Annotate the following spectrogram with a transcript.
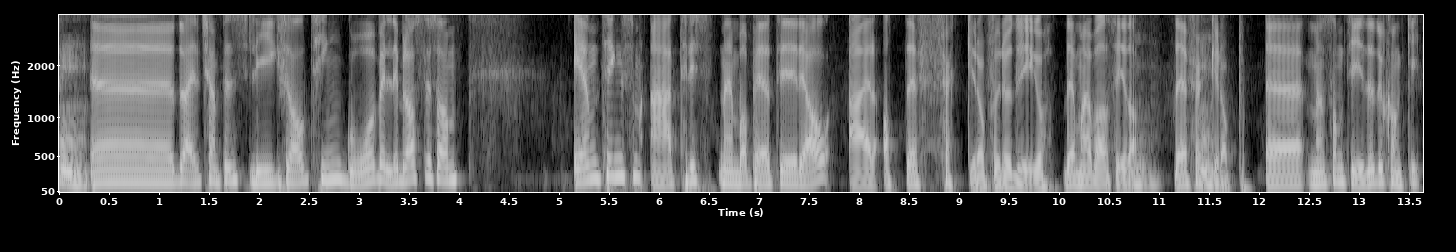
Eh, du er i Champions League-finalen, ting går veldig bra. Så liksom En ting som er trist med Mbappé til Real, er at det fucker opp for Rodrigo. Det må jeg bare si, da. Det fucker opp. Eh, men samtidig, du kan ikke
